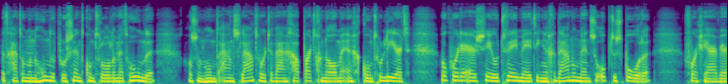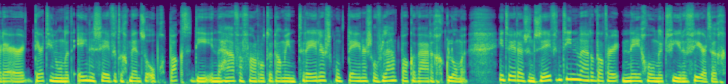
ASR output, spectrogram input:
Het gaat om een 100% controle met honden. Als een hond aanslaat, wordt de wagen apart genomen en gecontroleerd. Ook worden er CO2-metingen gedaan om mensen op te sporen. Vorig jaar werden er 1371 mensen opgepakt... die in de haven van Rotterdam in trailers, containers of laadbakken waren geklommen. In 2017 waren dat er 944.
